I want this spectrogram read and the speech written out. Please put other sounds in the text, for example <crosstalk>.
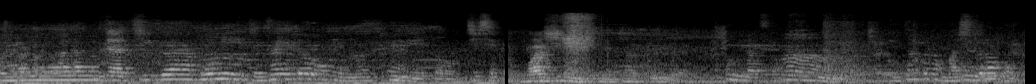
이제 지가 몸이 정상이 들어오면은 이게 또 지색. 맛이 괜찮던데. 어, 괜찮더라고 맛있더라고.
